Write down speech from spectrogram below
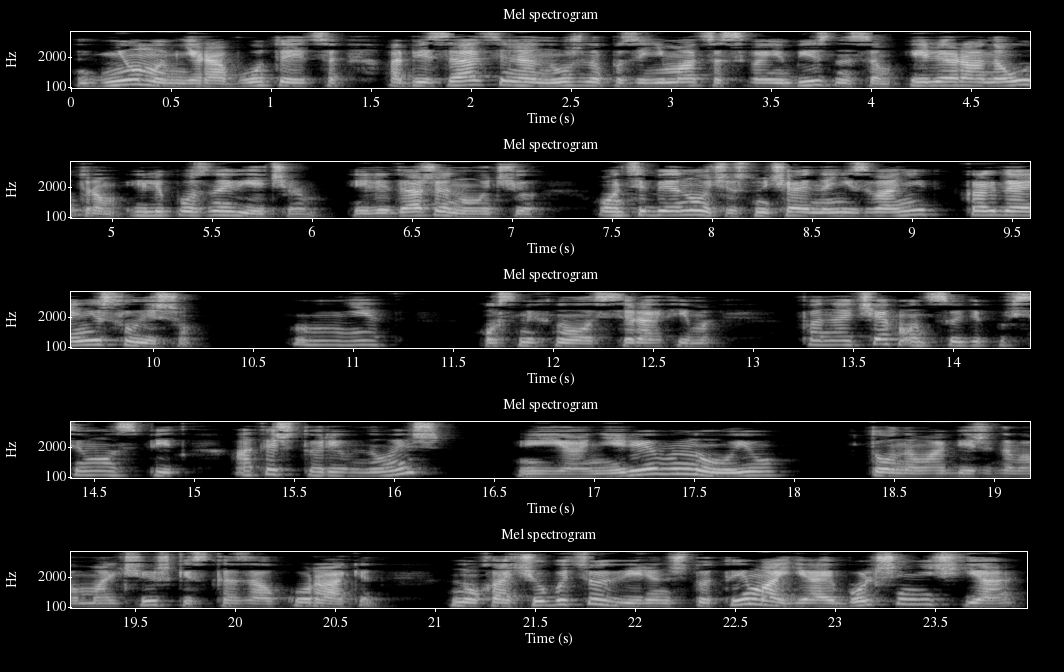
«Днем им не работается, обязательно нужно позаниматься своим бизнесом или рано утром, или поздно вечером, или даже ночью. Он тебе ночью случайно не звонит, когда я не слышу?» «Нет», — усмехнулась Серафима. «По ночам он, судя по всему, спит. А ты что, ревнуешь?» «Я не ревную», — тоном обиженного мальчишки сказал Куракин. «Но хочу быть уверен, что ты моя и больше ничья».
